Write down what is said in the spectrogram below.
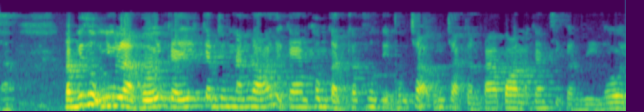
Đó. và ví dụ như là với cái kem chống nắng đó thì các em không cần các phương tiện hỗ trợ cũng chẳng cần PowerPoint mà các em chỉ cần gì thôi.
